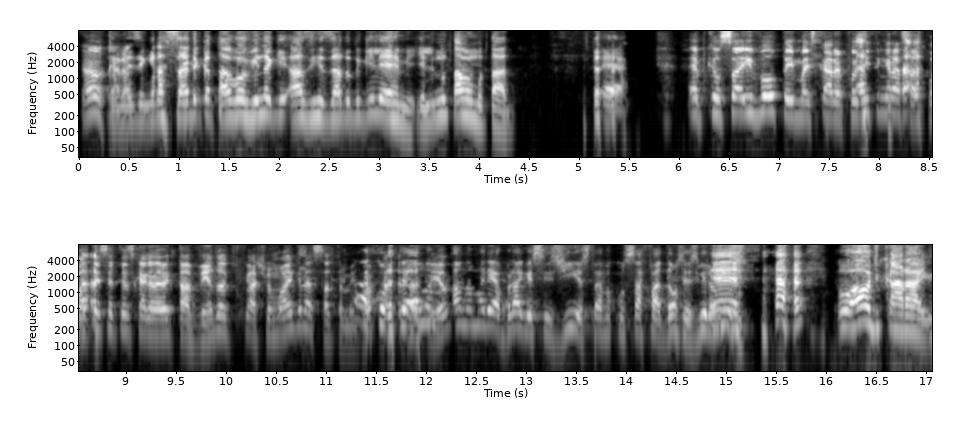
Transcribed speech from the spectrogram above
Não, cara. Mas engraçado é que eu tava ouvindo as risadas do Guilherme. Ele não tava mutado. É. É porque eu saí e voltei, mas, cara, foi muito engraçado. Pode ter certeza que a galera que tá vendo achou mais engraçado também. Ah, Ana, Ana, Maria Braga esses dias estava com safadão, vocês viram é. isso? o áudio, caralho.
